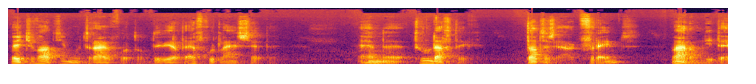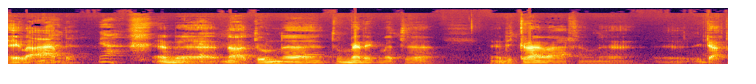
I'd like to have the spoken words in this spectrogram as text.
weet je wat, je moet Ruigoord op de werelderfgoedlijst zetten. En eh, toen dacht ik, dat is eigenlijk vreemd. Waarom niet de hele aarde? Ja. En eh, nou, toen, eh, toen ben ik met die kruiwagen, ik dacht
